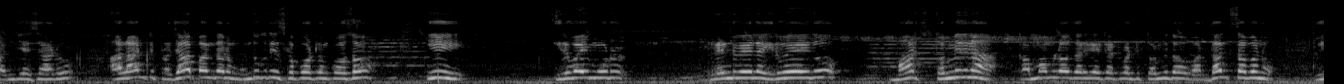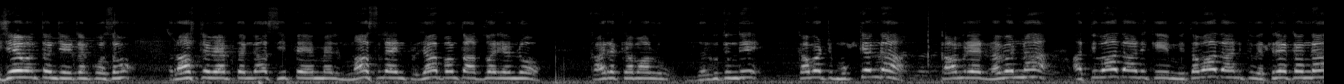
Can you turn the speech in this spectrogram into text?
పనిచేశాడు. అలాంటి ప్రజాపంతను ముందుకు తీసుకుపోవటం కోసం ఈ ఇరవై మూడు రెండు వేల ఇరవై ఐదు మార్చ్ తొమ్మిదిన ఖమ్మంలో జరిగేటటువంటి తొమ్మిదవ వర్ధంత్ సభను విజయవంతం చేయటం కోసం రాష్ట్ర వ్యాప్తంగా సిపిఎంఎల్ మాస్ లైన్ ప్రజాపంత ఆధ్వర్యంలో కార్యక్రమాలు జరుగుతుంది. కాబట్టి ముఖ్యంగా కామ్రేడ్ రవణ అతివాదానికి మితవాదానికి వ్యతిరేకంగా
